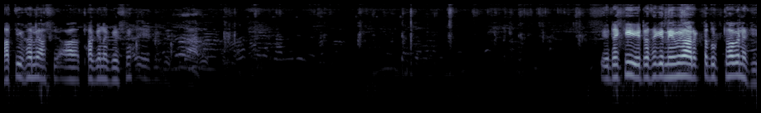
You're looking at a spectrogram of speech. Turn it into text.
হাতি এখানে আসে থাকে নাকি এসে? এটা কি এটা থেকে নেমে আর একটা দূরতে হবে নাকি?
